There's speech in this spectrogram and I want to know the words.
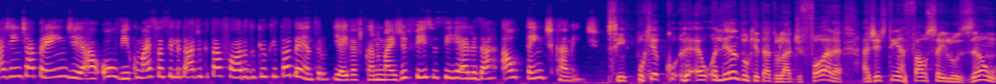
a gente aprende a ouvir com mais facilidade o que está fora do que o que está dentro. E aí vai ficando mais difícil se realizar autenticamente. Sim, porque é, olhando o que está do lado de fora, a gente tem a falsa ilusão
